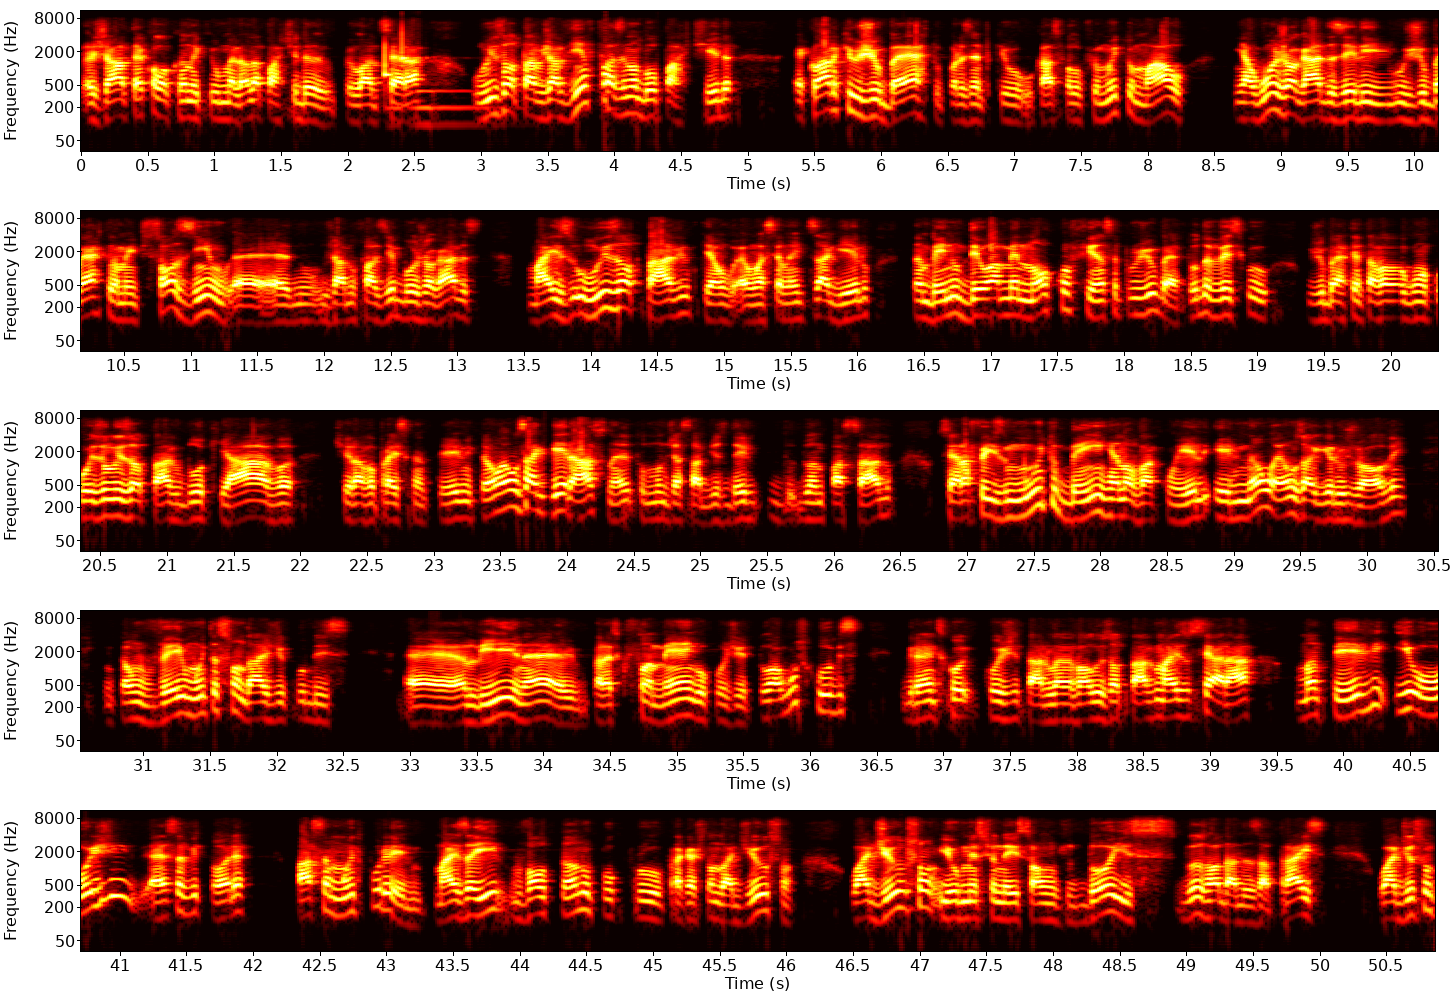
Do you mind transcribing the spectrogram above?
já até colocando aqui o melhor da partida pelo lado do Ceará, o Luiz Otávio já vinha fazendo uma boa partida. É claro que o Gilberto, por exemplo, que o Cássio falou que foi muito mal, em algumas jogadas ele, o Gilberto realmente sozinho é, já não fazia boas jogadas, mas o Luiz Otávio, que é um, é excelente zagueiro, também não deu a menor confiança para o Gilberto. Toda vez que o Gilberto tentava alguma coisa, o Luiz Otávio bloqueava, tirava para escanteio. Então é um zagueiraço, né? Todo mundo já sabe disso desde do ano passado. O Ceará fez muito bem em renovar com ele. Ele não é um zagueiro jovem, então veio muita sondagem de clubes é, ali, né? Parece que o Flamengo cogitou, alguns clubes grandes cogitaram levar o Luiz Otávio, mas o Ceará manteve e hoje essa vitória passa muito por ele. Mas aí, voltando um pouco para a questão do Adilson, O Adilson, e eu mencionei há uns dois, duas rodadas atrás, o Adilson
